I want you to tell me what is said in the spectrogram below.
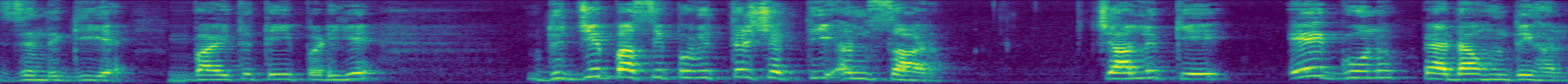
ਜ਼ਿੰਦਗੀ ਹੈ। 22 ਤੇ 23 ਪੜ੍ਹੀਏ। ਦੂਜੇ ਪਾਸੇ ਪਵਿੱਤਰ ਸ਼ਕਤੀ ਅਨੁਸਾਰ ਚੱਲ ਕੇ ਇਹ ਗੁਣ ਪੈਦਾ ਹੁੰਦੇ ਹਨ।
